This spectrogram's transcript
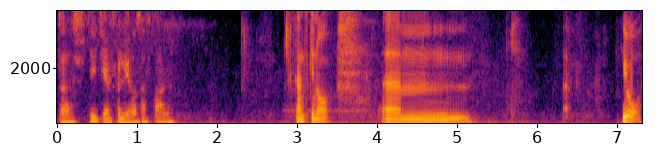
Das steht ja völlig außer Frage. ganz genau. Ähm, jo,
